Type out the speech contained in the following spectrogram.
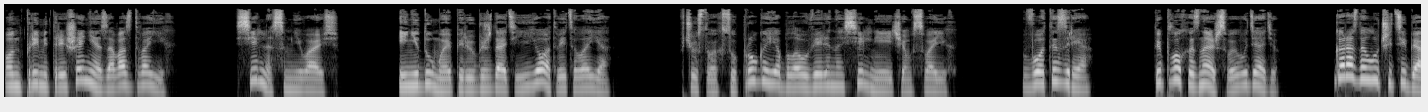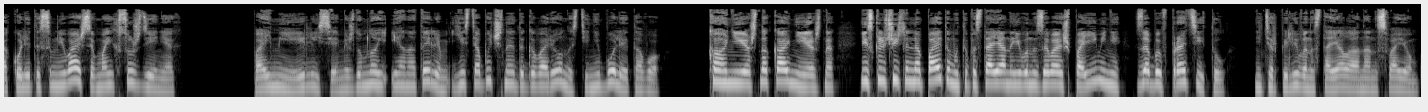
Он примет решение за вас двоих. Сильно сомневаюсь. И не думая переубеждать ее, ответила я. В чувствах супруга я была уверена сильнее, чем в своих. Вот и зря. Ты плохо знаешь своего дядю. Гораздо лучше тебя, коли ты сомневаешься в моих суждениях. Пойми, Элисия, между мной и Анателем есть обычная договоренность и не более того. Конечно, конечно. Исключительно поэтому ты постоянно его называешь по имени, забыв про титул. Нетерпеливо настояла она на своем.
